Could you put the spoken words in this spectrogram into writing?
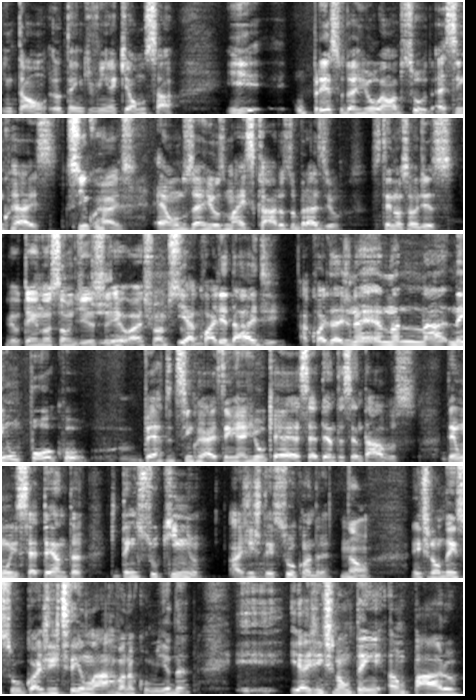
Então eu tenho que vir aqui almoçar. E o preço do Rio é um absurdo. É 5 reais. Cinco reais. É um dos RUs mais caros do Brasil. Você tem noção disso? Eu tenho noção disso e, eu acho um absurdo. E a qualidade, a qualidade não é, não é na- nem um pouco perto de 5 reais. Tem RU que é 70 centavos, tem 1,70 que tem suquinho. A gente tem suco, André? Não. A gente não tem suco, a gente tem larva na comida e, e a gente não tem amparo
